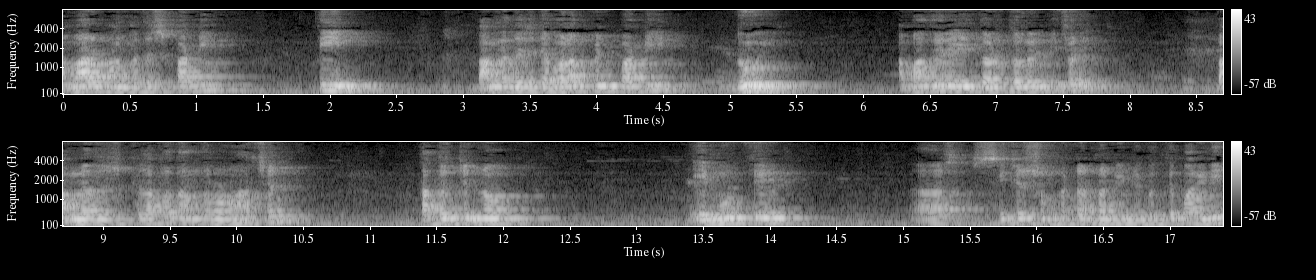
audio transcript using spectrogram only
আমার বাংলাদেশ পার্টি, তিন, বাংলাদেশ ডেভেলপমেন্ট পার্টি, দুই, আমাদের এই দল দলের ভিতরে বাংলাদেশ খেলাফত আন্দোলন আছেন, তাদের জন্য এই মুহূর্তে সিটের সংখ্যাটা আমরা নির্ণয় করতে পারিনি,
